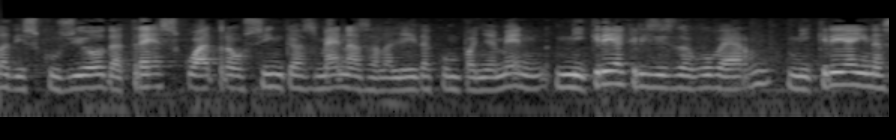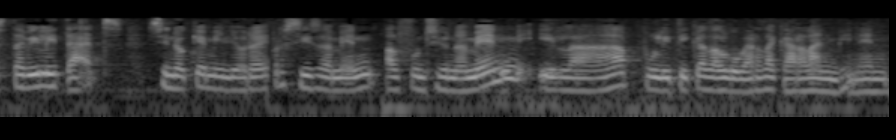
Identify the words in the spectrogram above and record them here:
la discussió de 3, 4 o 5 esmenes a la llei d'acompanyament ni crea crisis de govern ni crea inestabilitats, sinó que millora precisament el funcionament i la política del govern de cara a l'any vinent.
